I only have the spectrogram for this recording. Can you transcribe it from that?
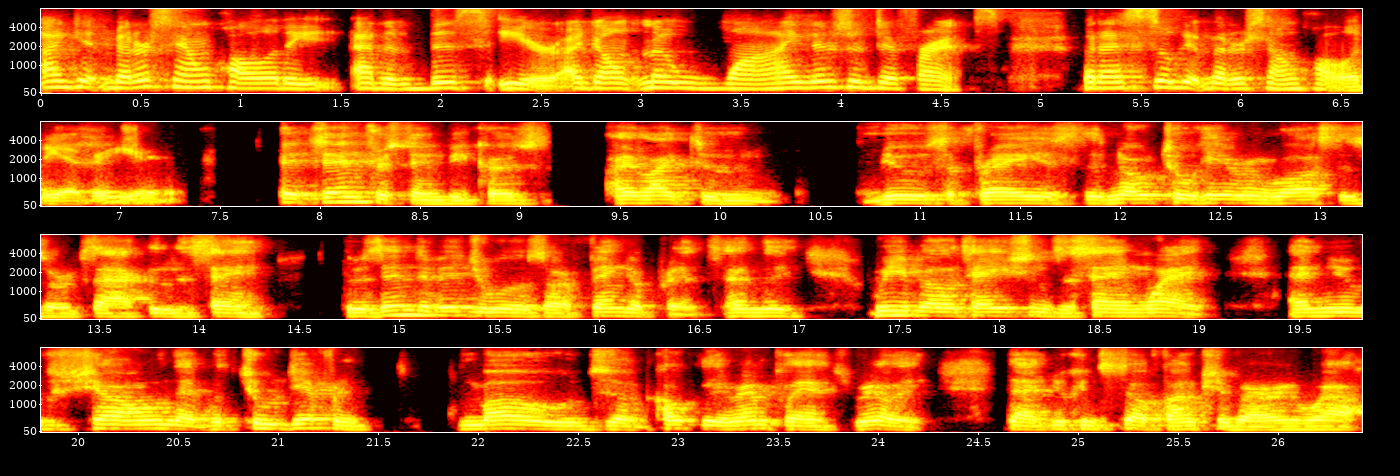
I get better sound quality out of this ear. I don't know why there's a difference, but I still get better sound quality over here. It's interesting because I like to use the phrase the no two hearing losses are exactly the same. Those individuals are fingerprints, and the rehabilitation is the same way. And you've shown that with two different modes of cochlear implants, really, that you can still function very well.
